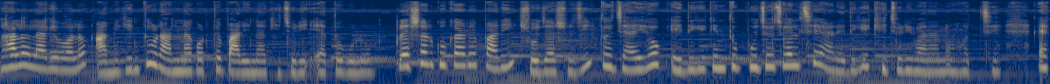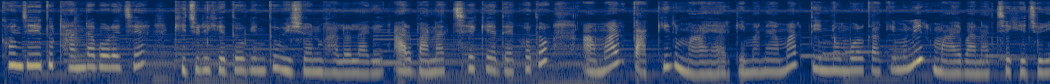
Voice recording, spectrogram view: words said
ভালো লাগে বলো? আমি কিন্তু রান্না করতে পারি না খিচুড়ি এতগুলো। প্রেসার কুকারে পারি সোজাসুজি তো যাই হোক, এদিকে কিন্তু পুজো চলছে আর এদিকে খিচুড়ি বানানো হচ্ছে। এখন যেহেতু ঠান্ডা পড়েছে, খিচুড়ি খেতেও কিন্তু ভীষণ ভালো লাগে। আর বানাচ্ছে কে দেখো তো? আমার কাকির মায় আর কি মানে আমার তিন নম্বর কাকিমণির মায় বানাচ্ছে খিচুড়ি।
